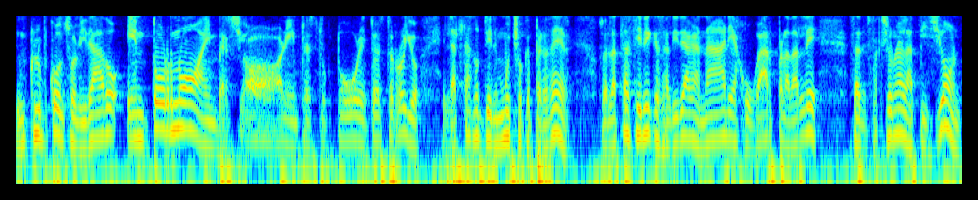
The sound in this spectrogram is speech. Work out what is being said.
un club consolidado en torno a inversión, infraestructura y todo este rollo. El Atlas no tiene mucho que perder. O sea, el Atlas tiene que salir a ganar y a jugar para darle satisfacción a la afición.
